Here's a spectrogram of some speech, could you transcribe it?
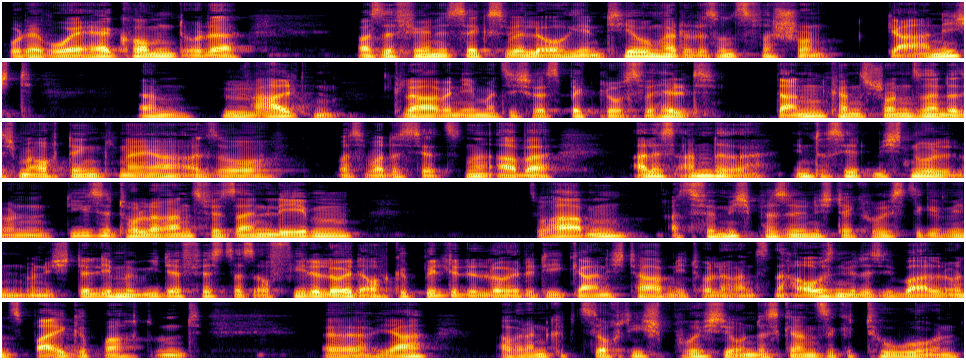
oder wo er herkommt oder was er für eine sexuelle Orientierung hat oder sonst was schon. Gar nicht. Ähm, hm. Verhalten. Klar, wenn jemand sich respektlos verhält, dann kann es schon sein, dass ich mir auch denke, naja, also was war das jetzt, ne? Aber alles andere interessiert mich null. Und diese Toleranz für sein Leben zu haben, als für mich persönlich der größte Gewinn. Und ich stelle immer wieder fest, dass auch viele Leute, auch gebildete Leute, die gar nicht haben, die Toleranz. Nach außen wird es überall uns beigebracht und äh, ja, aber dann gibt es auch die Sprüche und das ganze Getue. Und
